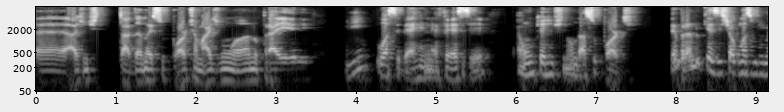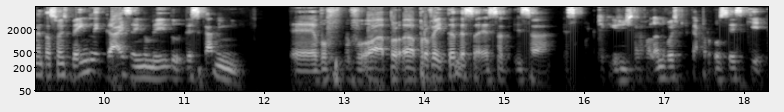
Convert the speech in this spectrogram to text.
é, a gente está dando aí suporte há mais de um ano para ele. E o ACBR NFS é um que a gente não dá suporte. Lembrando que existem algumas implementações bem legais aí no meio do, desse caminho. É, vou, vou, aproveitando essa, essa, essa, essa parte que a gente está falando, vou explicar para vocês que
